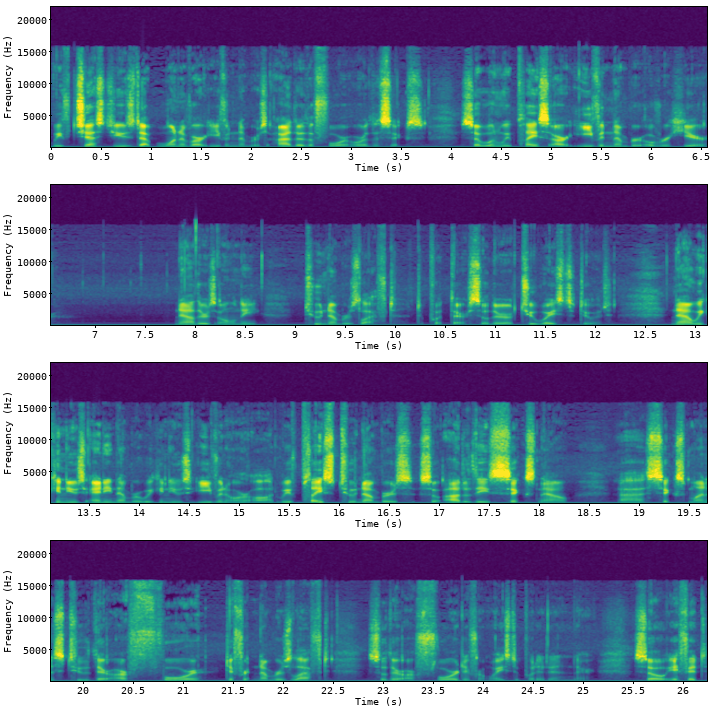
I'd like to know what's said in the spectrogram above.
We've just used up one of our even numbers, either the 4 or the 6. So when we place our even number over here, now there's only two numbers left to put there. So there are two ways to do it. Now we can use any number. We can use even or odd. We've placed two numbers, so out of these six now, uh, 6 minus 2, there are four different numbers left so there are four different ways to put it in there. So if it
